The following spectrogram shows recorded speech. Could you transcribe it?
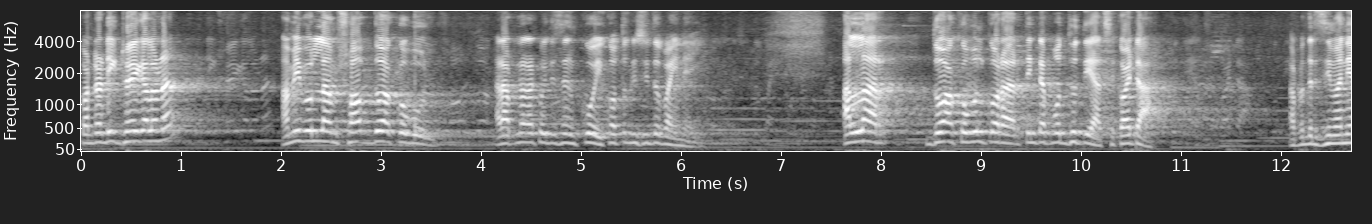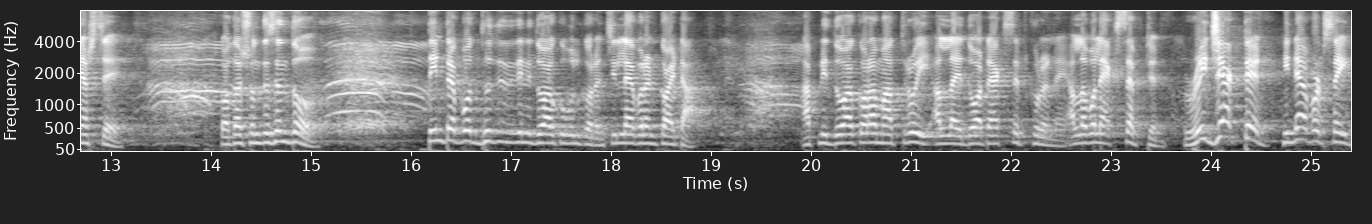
কন্ট্রাডিক্ট হয়ে গেল না? আমি বললাম, সব দোয়া কবুল। আর আপনারা কইতেছেন, কই, কত কিছুই তো পাই নাই। আল্লাহর দোয়া কবুল করার তিনটা পদ্ধতি আছে। কয়টা? আপনাদের জিমানি আসছে? কথা শুনতেছেন তো? তিনটা পদ্ধতিতে তিনি দোয়া কবুল করেন। চিল্লায় বলেন, কয়টা? আপনি দোয়া করা মাত্রই আল্লাহ দোয়াটা অ্যাকসেপ্ট করে নেয়। আল্লাহ বলে accepted rejected he never said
